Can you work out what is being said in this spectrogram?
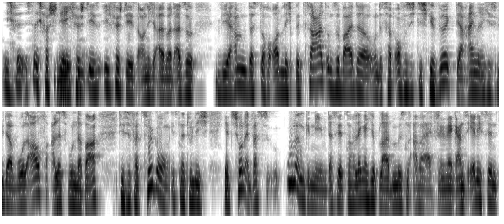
ich, ich, ich verstehe nee, ich verstehe es. Ich verstehe es auch nicht, Albert. Also wir haben das doch ordentlich bezahlt und so weiter und es hat offensichtlich gewirkt. Der Heinrich ist wieder wohl auf, alles wunderbar. Diese Verzögerung ist natürlich jetzt schon etwas unangenehm, dass wir jetzt noch länger hier bleiben müssen. Aber wenn wir ganz ehrlich sind,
